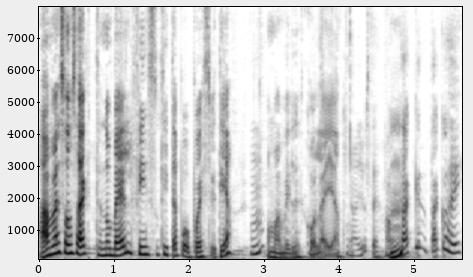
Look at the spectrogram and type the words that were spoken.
ja men som sagt Nobel finns att titta på på SVT Mm. om man vill kolla igen. Ja just det. Ja, Mm. tack, tack och hej.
